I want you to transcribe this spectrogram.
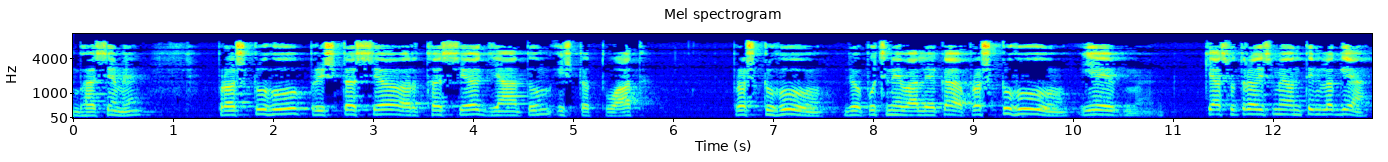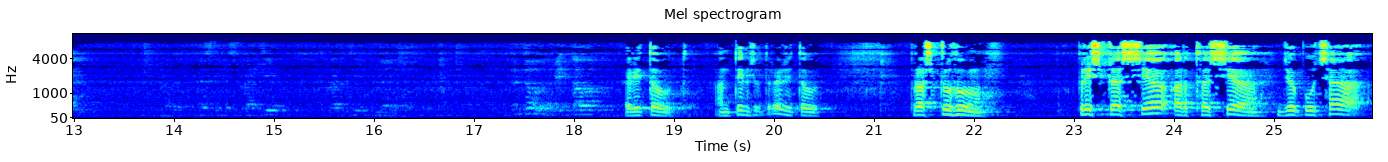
भाष्य में, प्रष्टु पृष्ठस्य अर्थस्य ज्ञातुम इष्टत्वात्। प्रष्टु, जो पूछने वाले का प्रष्टु, ये क्या सूत्र इसमें अंतिम लग गया? ऋतौत अंतिम सूत्र ऋतौत प्रष्टु, पृष्ठस्य अर्थस्य, जो पूछा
